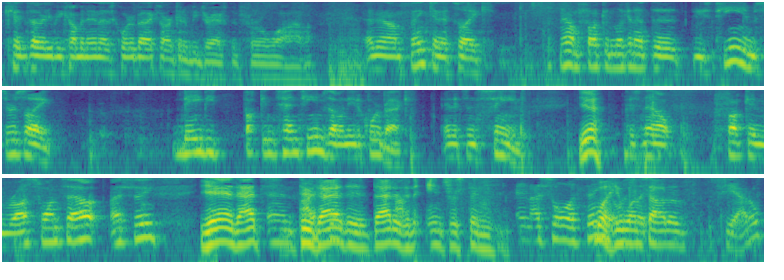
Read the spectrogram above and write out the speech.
kids that are going to be coming in as quarterbacks aren't going to be drafted for a while. And then I'm thinking, it's like now I'm fucking looking at the these teams. There's like maybe fucking ten teams that don't need a quarterback, and it's insane. Yeah, Because now, fucking Russ wants out. I see. Yeah, that's And dude. I That think- is that is an interesting. And I saw a thing. What he was wants like- out of Seattle?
